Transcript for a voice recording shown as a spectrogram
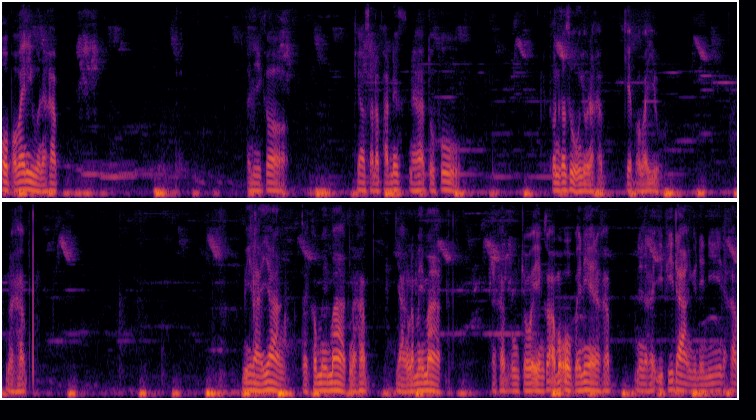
อบเอาไว้อยู่นะครับ อันนี้ก็แก้วสารพัดนึกนะครับตัวผู้ ต้นก็สูงอยู่นะครับ เก็บเอาไว้อยู่นะครับ มีหลายอย่างแต่ก็ไม่มากนะครับ อย่างละไม่มากนะครับลุงโจเองก็เอามาอบไว้เนี่ยนะครับเนี่ยนะครับอีพีด่างอยู่ในนี้นะครับ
